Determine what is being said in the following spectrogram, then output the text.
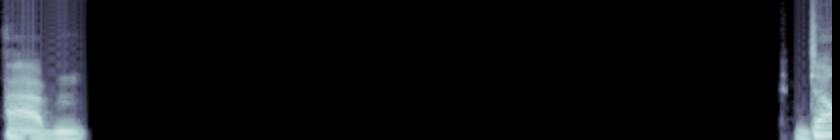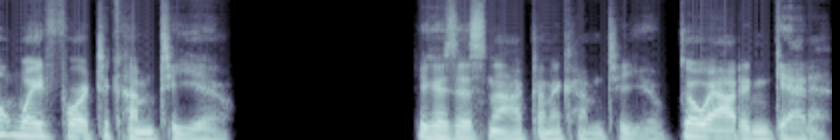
Um, don't wait for it to come to you because it's not going to come to you. Go out and get it.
